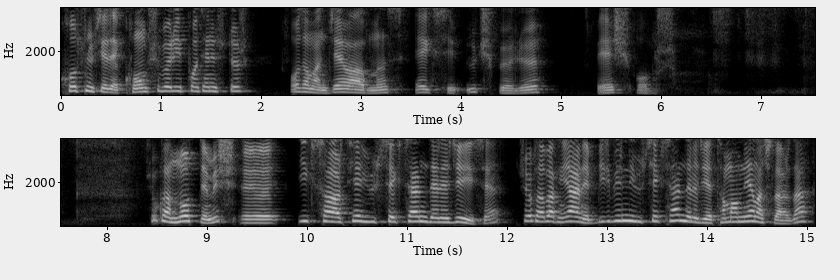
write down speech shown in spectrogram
Kosinüs y de komşu bölü hipotenüstür. O zaman cevabımız eksi 3 bölü 5 olur. Çocuklar not demiş. E, x artıya 180 derece ise çocuklar bakın yani birbirini 180 dereceye tamamlayan açılarda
